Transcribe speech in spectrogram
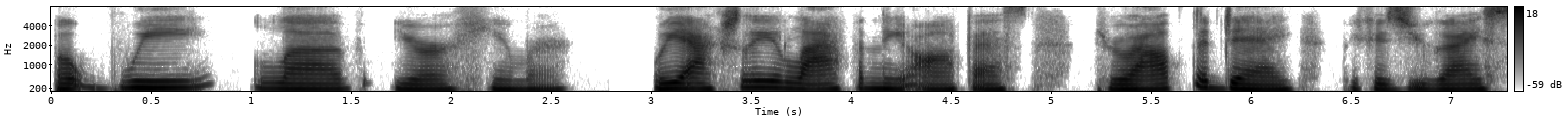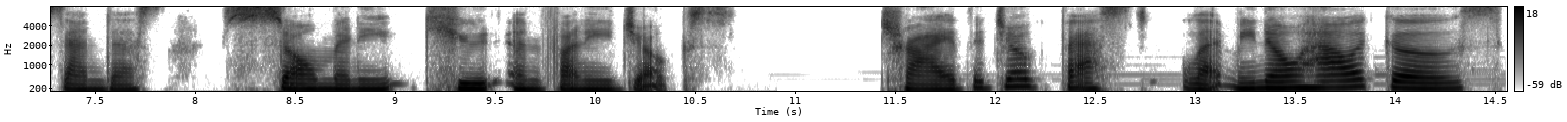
But we love your humor. We actually laugh in the office throughout the day because you guys send us so many cute and funny jokes. Try the joke fest. Let me know how it goes.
